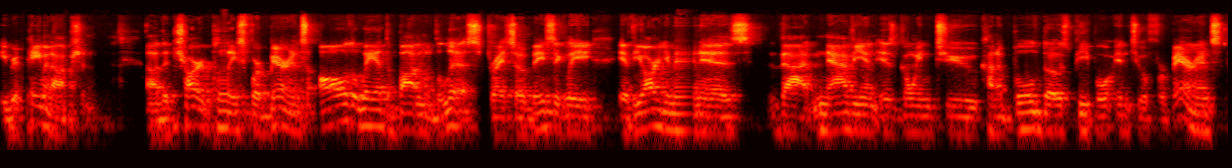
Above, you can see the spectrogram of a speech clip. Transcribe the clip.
a repayment option. Uh, the chart placed forbearance all the way at the bottom of the list, right? So basically, if the argument is that Navient is going to kind of bulldoze people into a forbearance,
